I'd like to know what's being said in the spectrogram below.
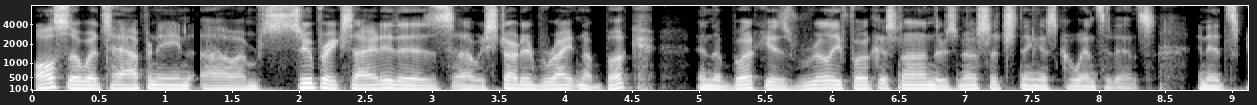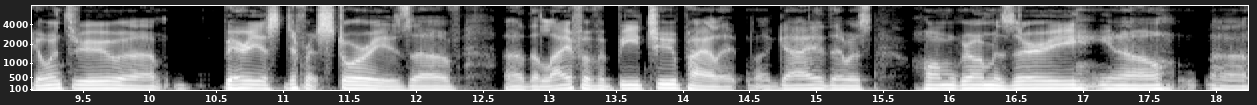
Also, what's happening, uh, I'm super excited, is uh, we started writing a book. And the book is really focused on there's no such thing as coincidence. And it's going through uh, various different stories of uh, the life of a B 2 pilot, a guy that was homegrown Missouri, you know, uh,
